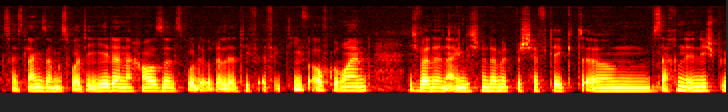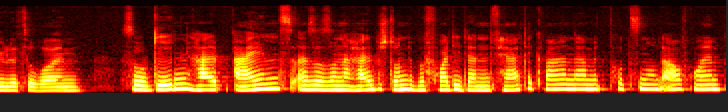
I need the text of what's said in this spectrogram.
Das heißt langsam, es wollte jeder nach Hause. Es wurde relativ effektiv aufgeräumt. Ich war dann eigentlich nur damit beschäftigt, ähm, Sachen in die Spüle zu räumen. So gegen halb eins, also so eine halbe Stunde bevor die dann fertig waren da mit Putzen und Aufräumen,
